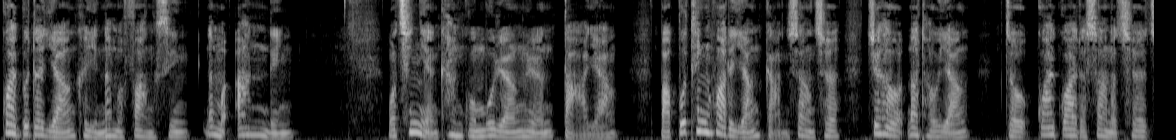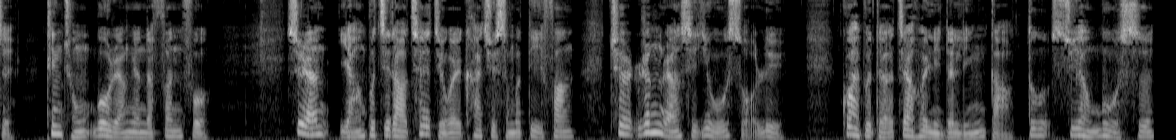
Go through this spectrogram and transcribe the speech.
怪不得羊可以那么放心，那么安宁。我亲眼看过牧羊人打羊，把不听话的羊赶上车，最后那头羊就乖乖的上了车子，听从牧羊人的吩咐。虽然羊不知道车子会开去什么地方，却仍然是一无所虑。怪不得教会里的领导都需要牧师，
